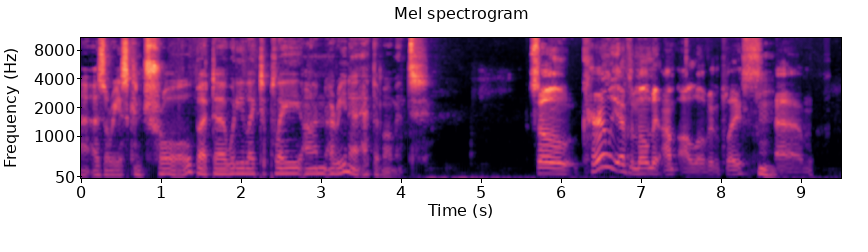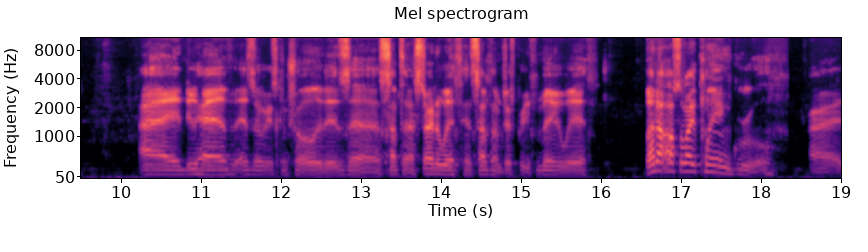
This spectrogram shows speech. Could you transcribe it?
uh, Azorius Control, but uh, what do you like to play on arena at the moment? So currently, at the moment, I'm all over the place. Hmm. Um, I do have Azorius Control. It is uh, something I started with and something I'm just pretty familiar with. But I also like playing Gruul. I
